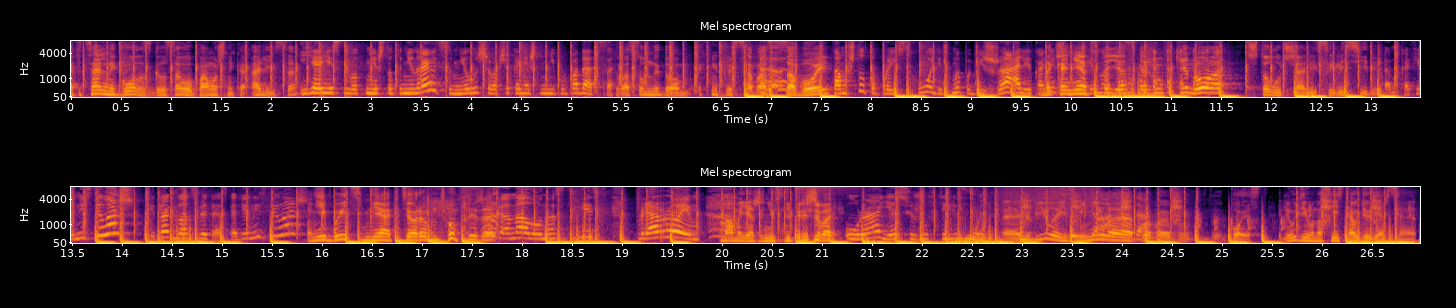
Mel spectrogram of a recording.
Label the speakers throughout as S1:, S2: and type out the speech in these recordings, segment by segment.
S1: Официальный голос голосового помощника Алиса.
S2: Я, если вот мне что-то не нравится, мне лучше вообще, конечно, не попадаться.
S1: У вас умный дом. Вы сама с собой.
S2: Там что-то происходит, мы побежали.
S1: Наконец-то я схожу в кино. Что лучше, Алиса или Сири?
S2: Там кофейный стеллаж. Итак, 25 раз кофейный стеллаж.
S1: Не быть мне актером дубляжа.
S2: Канал у нас есть. Пророем.
S1: Мама, я женюсь, не переживай.
S2: Ура, я сижу в телефоне.
S1: Э, Любила, изменила п- п- поезд. Люди, у нас есть аудиоверсия.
